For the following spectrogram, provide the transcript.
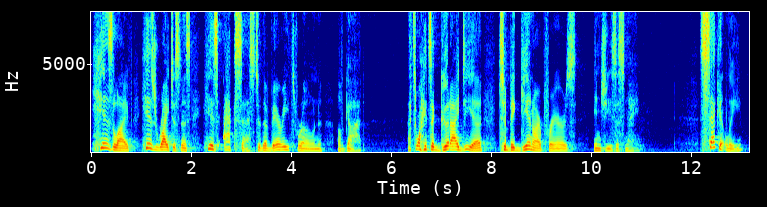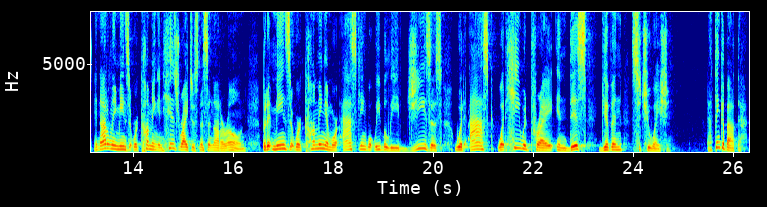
his life, his righteousness, his access to the very throne of God. That's why it's a good idea to begin our prayers in Jesus' name. Secondly, it not only means that we're coming in His righteousness and not our own, but it means that we're coming and we're asking what we believe Jesus would ask, what He would pray in this given situation. Now, think about that.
